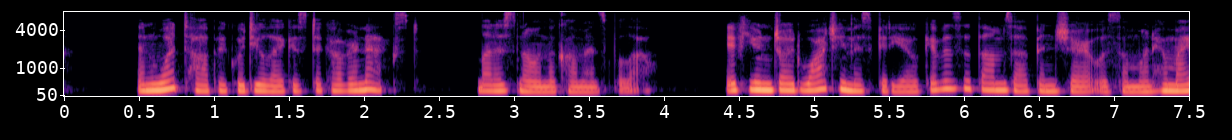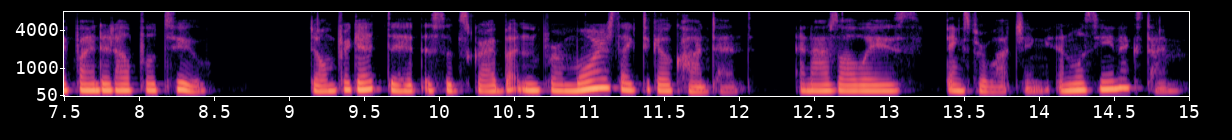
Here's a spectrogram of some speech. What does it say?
And what topic would you like us to cover next? Let us know in the comments below. If you enjoyed watching this video, give us a thumbs up and share it with someone who might find it helpful too. Don't forget to hit the subscribe button for more Psych2Go content. And as always, thanks for watching and we'll see you next time.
